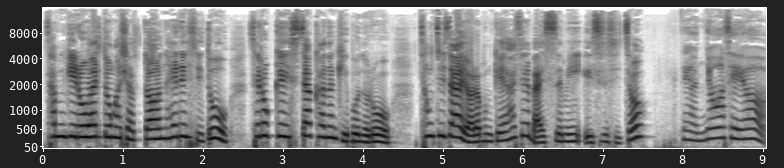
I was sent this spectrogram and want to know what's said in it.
3기로 활동하셨던 혜린 씨도 새롭게 시작하는 기분으로 청취자 여러분께 하실 말씀이 있으시죠? 네, 안녕하세요.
